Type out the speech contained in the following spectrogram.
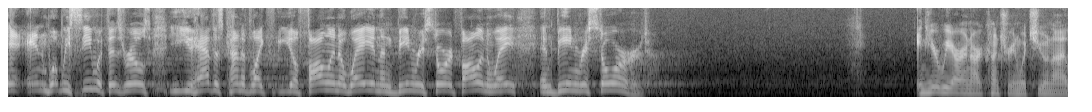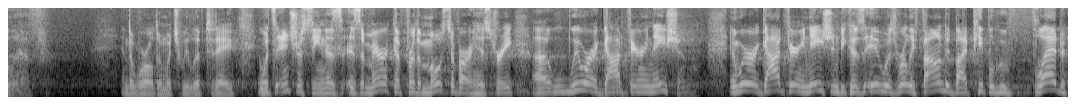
And, and what we see with Israel's, you have this kind of like, you know, falling away and then being restored, falling away and being restored. And here we are in our country in which you and I live, in the world in which we live today. And what's interesting is, is America, for the most of our history, uh, we were a God fearing nation. And we were a God fearing nation because it was really founded by people who fled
